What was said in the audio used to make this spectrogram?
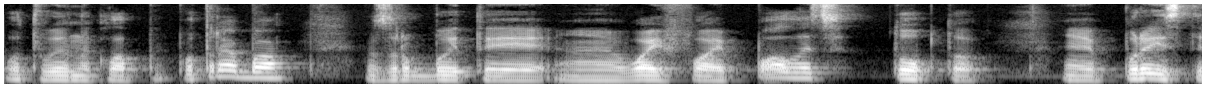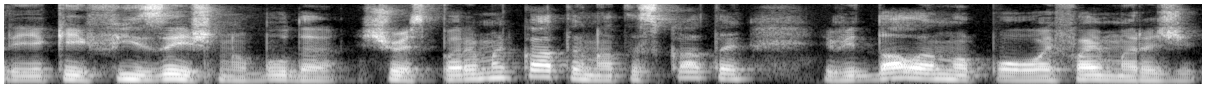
От виникла потреба зробити е, Wi-Fi палець, тобто е, пристрій, який фізично буде щось перемикати, натискати віддалено по Wi-Fi мережі.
